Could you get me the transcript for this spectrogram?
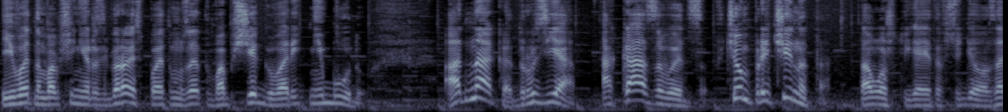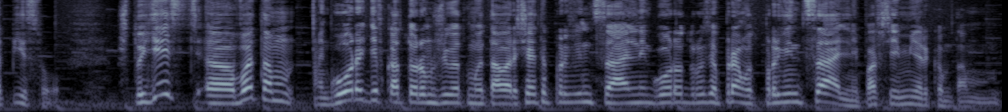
и в этом вообще не разбираюсь, поэтому за это вообще говорить не буду. Однако, друзья, оказывается, в чем причина-то того, что я это все дело записывал? Что есть э, в этом городе, в котором живет мой товарищ, а это провинциальный город, друзья, прям вот провинциальный, по всем меркам там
